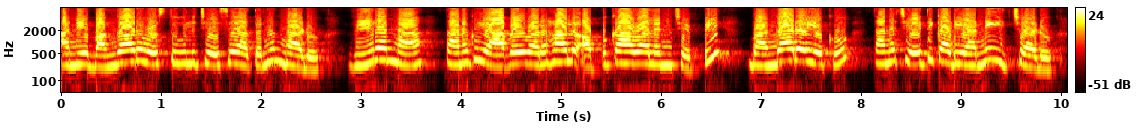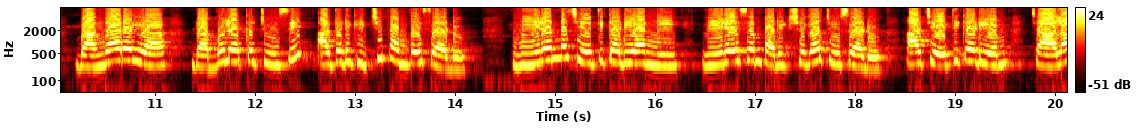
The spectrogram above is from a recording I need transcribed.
అనే బంగారు వస్తువులు చేసే అతనున్నాడు. వీరన్న తనకు యాభై వరహాలు అప్పు కావాలని చెప్పి బంగారయ్యకు తన చేతి కడియాన్ని ఇచ్చాడు. బంగారయ్య డబ్బు లెక్క చూసి అతడికిచ్చి పంపేశాడు. వీరన్న చేతి కడియాన్ని వీరేశం పరీక్షగా చూశాడు. ఆ చేతి కడియం చాలా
